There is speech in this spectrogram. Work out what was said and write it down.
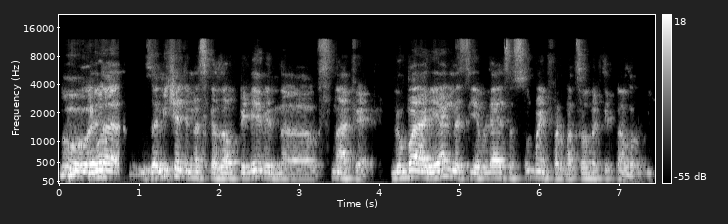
Ну, и это вот... замечательно сказал Пелевин в СНАФе. Любая реальность является суммой информационных технологий.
